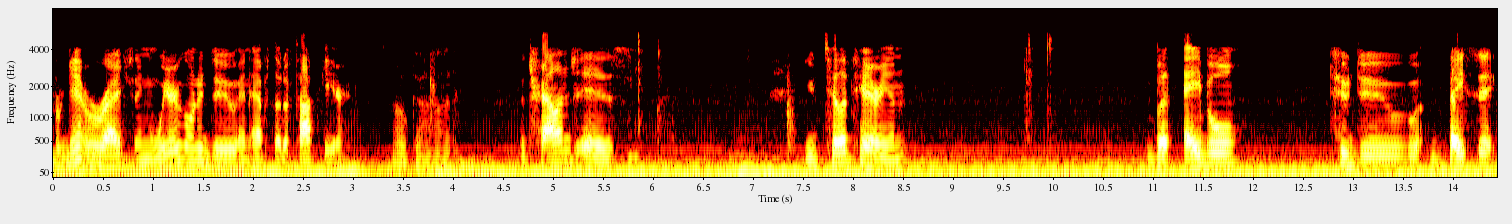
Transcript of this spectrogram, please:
Forget racing. We're going to do an episode of Top Gear. Oh god. The challenge is utilitarian, but able to do basic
